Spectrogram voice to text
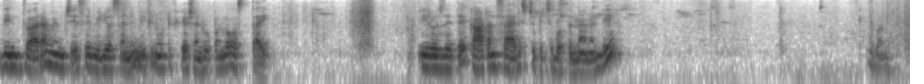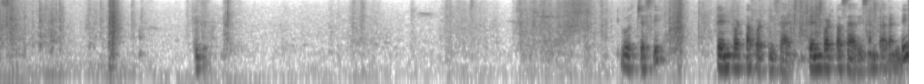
దీని ద్వారా మేము చేసే వీడియోస్ అన్నీ మీకు నోటిఫికేషన్ రూపంలో వస్తాయి. ఈరోజైతే కాటన్ శారీస్ చూపించబోతున్నానండి. ఇదిగోండి ఇది. ఇవి వచ్చేసి టెన్ పట్టా పట్టి శారీ టెన్ పట్టా శారీస్ అంటారండి.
